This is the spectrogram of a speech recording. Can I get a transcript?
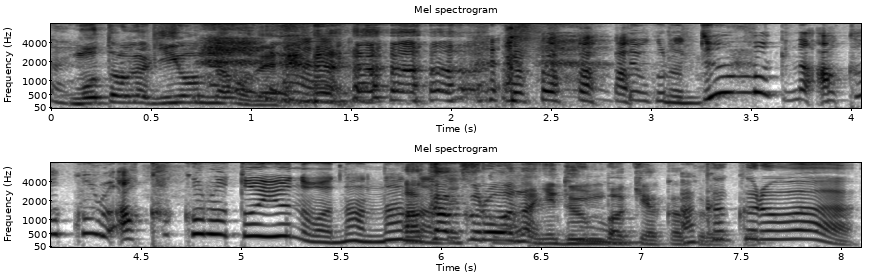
るの 元が擬音なのででもこのドゥンバキの赤黒赤黒というのは何なんなんですか？赤黒は何？ドゥンバキ赤黒赤黒は、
